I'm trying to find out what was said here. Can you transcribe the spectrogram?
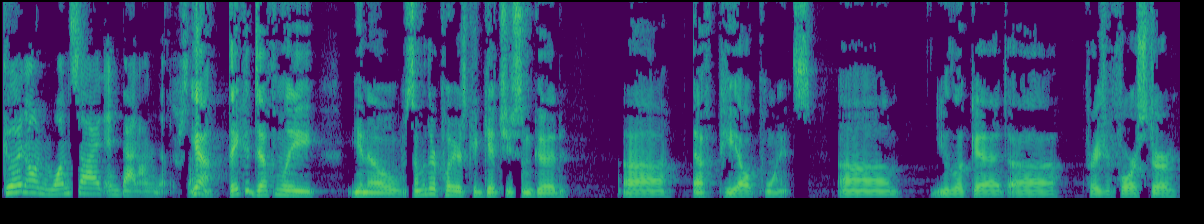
good on one side and bad on another side. Yeah, they could definitely, you know, some of their players could get you some good uh, FPL points. Um, you look at uh, Fraser Forster,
